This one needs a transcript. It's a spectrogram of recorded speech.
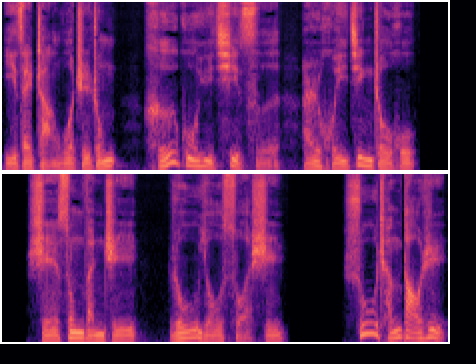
已在掌握之中，何故欲弃此而回荆州乎？”使松闻之，如有所失。书成到日。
